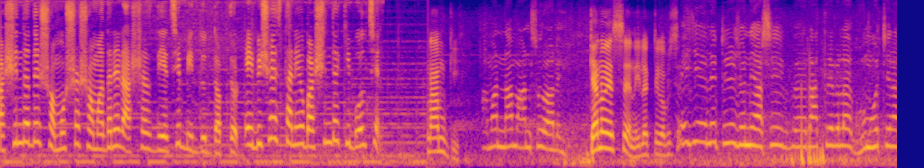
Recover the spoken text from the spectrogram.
বাসিন্দাদের সমস্যা সমাধানের আশ্বাস দিয়েছে বিদ্যুৎ দপ্তর। এই বিষয়ে স্থানীয় বাসিন্দা কি বলছেন? নাম কি? আমার নাম আনসুর আলী। কেন এসছেন ইলেকট্রিক অফিসে এই যে ইলেকট্রিকের জন্য আসি রাত্রেবেলা ঘুম হচ্ছে না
